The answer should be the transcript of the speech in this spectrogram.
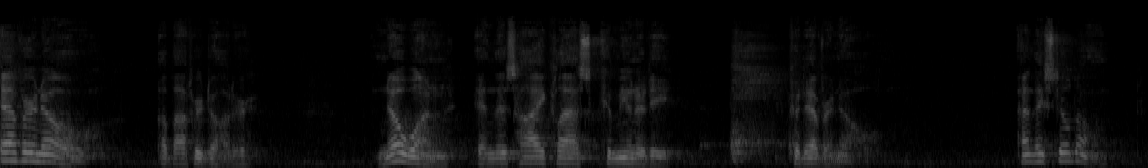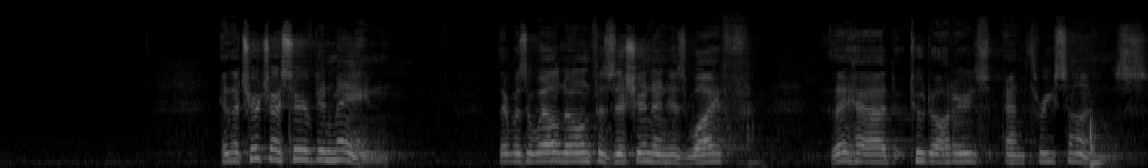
ever know about her daughter. No one in this high class community could ever know. And they still don't. In the church I served in Maine, there was a well known physician and his wife. They had two daughters and three sons.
